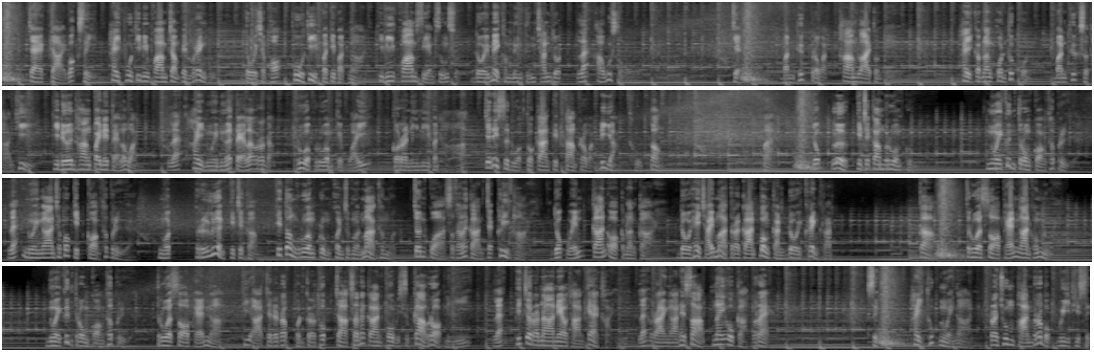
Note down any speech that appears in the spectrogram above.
6. แจกจ่ายวัคซีนให้ผู้ที่มีความจำเป็นเร่งด่วนโดยเฉพาะผู้ที่ปฏิบัติงานที่มีความเสี่ยงสูงสุด โดยไม่คำนึงถึงชั้นยศและอาวุโส 7. บันทึกประวัติไทม์ไลน์ตนเอง ให้กำลังพลทุกคนบันทึกสถานที่ที่เดินทางไปในแต่ละวัน และให้หน่วยเหนือแต่ละระดับรวบรวมเก็บไว้ กรณีมีปัญหาจะได้สะดวกต่อการติดตามประวัติได้อย่างถูกต้อง 8. ยกเลิกกิจกรรมรวมกลุ่ม หน่วยขึ้นตรงกองทัพเรือ และหน่วยงานเฉพาะกิจกองทัพเรืองด หรือเลื่อนกิจกรรมที่ต้องรวมกลุ่มคนจำนวนมากทั้งหมด จนกว่าสถานการณ์จะคลี่คลาย ยกเว้นการออกกำลังกาย โดยให้ใช้มาตรการป้องกันโดยเคร่งครัด 9. ตรวจสอบแผนงานของหน่วย หน่วยขึ้นตรงกองทัพเรือ ตรวจสอบแผนงานที่อาจจะได้รับผลกระทบจากสถานการณ์โควิด -19 รอบนี้ และพิจารณาแนวทางแก้ไข และรายงานให้ทราบในโอกาสแรก 10. ให้ทุกหน่วยงาน ประชุมผ่านระบบ VTC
